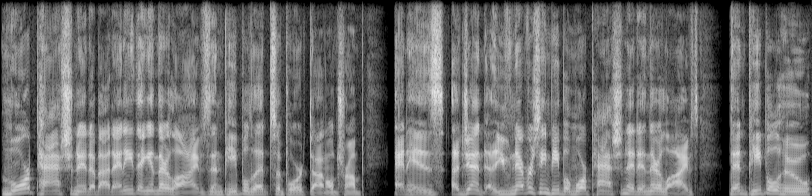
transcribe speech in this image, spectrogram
more passionate about anything in their lives than people that support Donald Trump and his agenda. You've never seen people more passionate in their lives than people who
